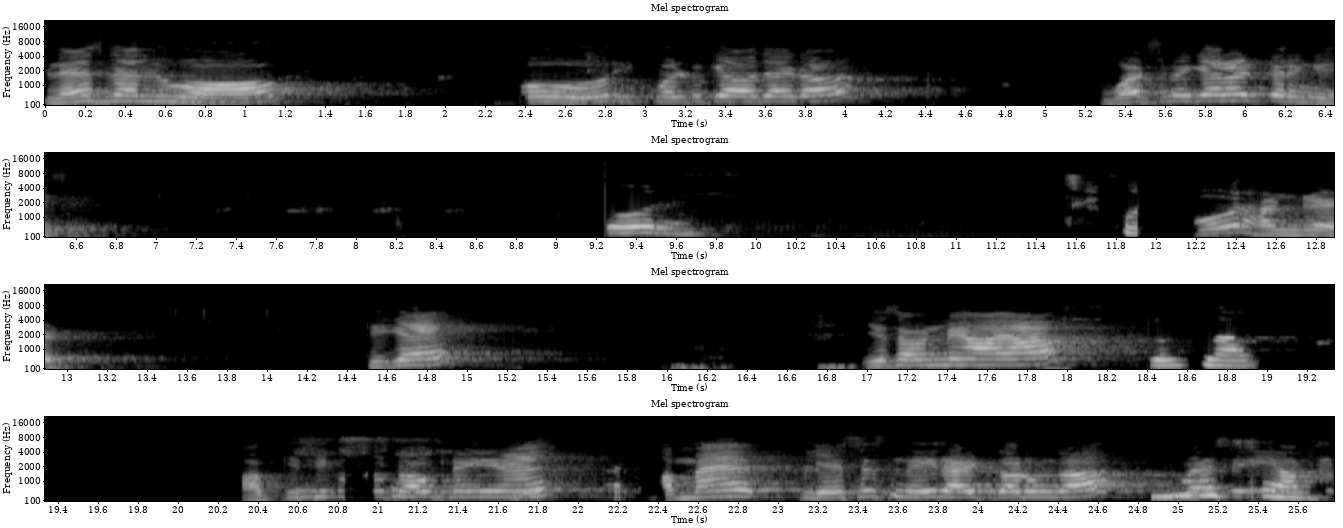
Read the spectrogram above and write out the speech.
Place value of four equal to क्या हो जाएगा? वर्ड्स में क्या राइट करेंगे इसे? फोर फोर हंड्रेड ठीक है? ये समझ में आया? अब किसी को तो डाउट नहीं है। अब मैं प्लेसेस नहीं राइट करूँगा। वैसे ही आपसे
